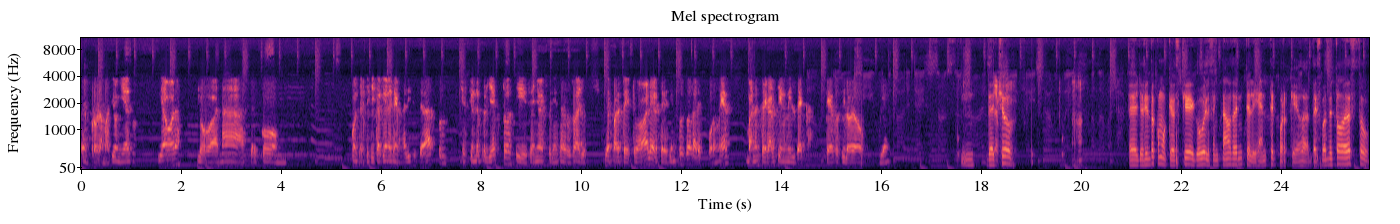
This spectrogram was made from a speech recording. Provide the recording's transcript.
en programación y eso. Y ahora lo van a hacer con, con certificaciones en análisis de datos, gestión de proyectos y diseño de experiencia del usuario. Y aparte de que va a valer 300 dólares por mes, van a entregar 100 mil becas, que eso sí lo veo bien. Mm, de hecho, eh, yo siento como que es que Google está intentando ser inteligente porque después de todo esto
